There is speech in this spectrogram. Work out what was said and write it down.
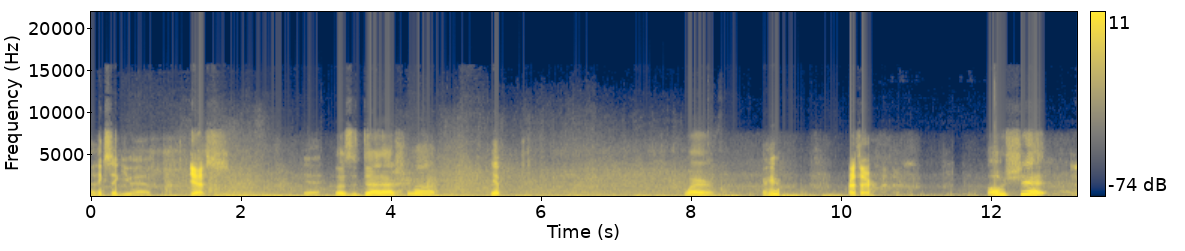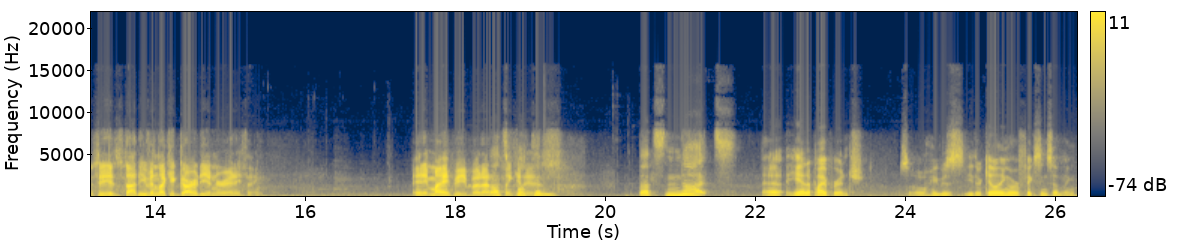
I think Sig, you have. yes. Yeah. There's a dead astronaut? Yep. Where? Right here. Right there. Oh shit. See, it's not even like a guardian or anything. And it might be, but I don't That's think it fucking- is. That's nuts. Uh, he had a pipe wrench, so he was either killing or fixing something.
